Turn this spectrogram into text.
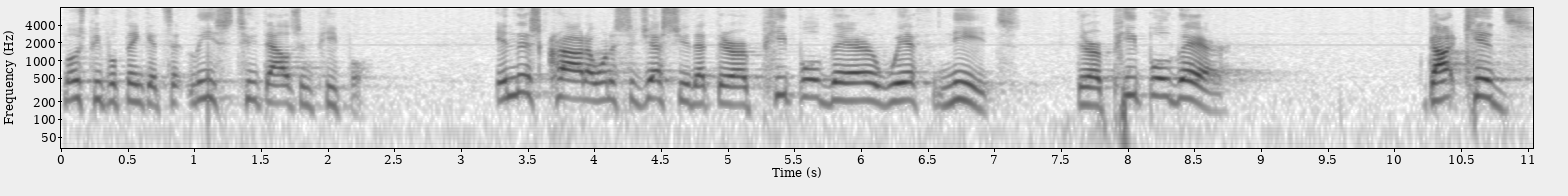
most people think it's at least 2,000 people. In this crowd, I want to suggest to you that there are people there with needs. There are people there, got kids,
